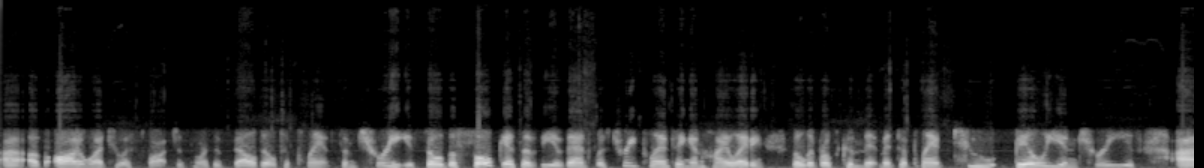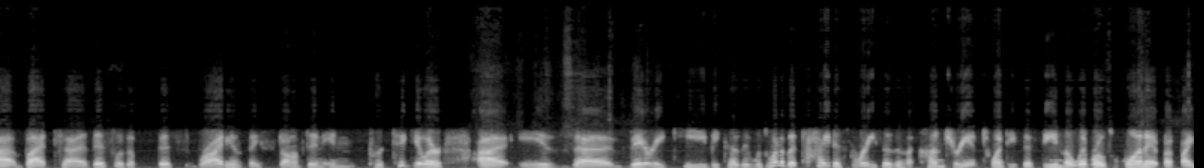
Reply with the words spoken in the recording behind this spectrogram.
uh, of Ottawa to a spot just north of Belleville to plant some trees. So the focus of the event was tree planting and highlighting the Liberals' commitment to plant two billion trees. Uh, but uh, this was a this riding that they stopped in in particular uh, is uh, very key because it was one of the tightest races in the country in 2015. The Liberals won it, but by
